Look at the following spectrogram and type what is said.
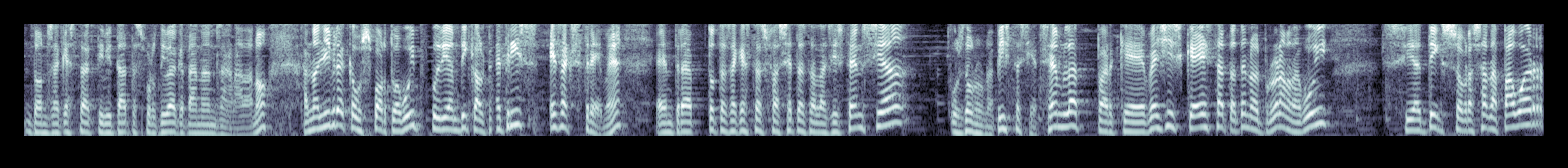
doncs, aquesta activitat esportiva que tant ens agrada, no? En el llibre que us porto avui podríem dir que el Tetris és extrem, eh? Entre totes aquestes facetes de l'existència, us dono una pista, si et sembla, perquè vegis que he estat atent al programa d'avui. Si et dic sobrassada Power,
